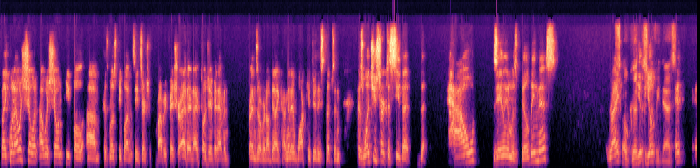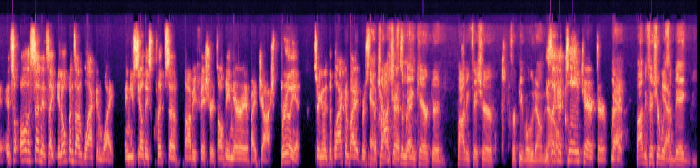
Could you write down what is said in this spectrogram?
Like when I was showing, I was showing people because um, most people haven't seen Searching for Bobby Fischer either, and I told you I've been having friends over, and I'll be like, I'm going to walk you through these clips, and because once you start to see that the how Zaillian was building this, right? So good, you, stuff he does. It, it's all of a sudden it's like it opens on black and white, and you see all these clips of Bobby Fischer. It's all being narrated by Josh. Brilliant. So you're going to the black and white versus yeah, the Josh contrast, is the main right? character. Bobby Fischer, for people who don't He's know, like a clone character, right? Yeah. Bobby Fischer was yeah. a big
